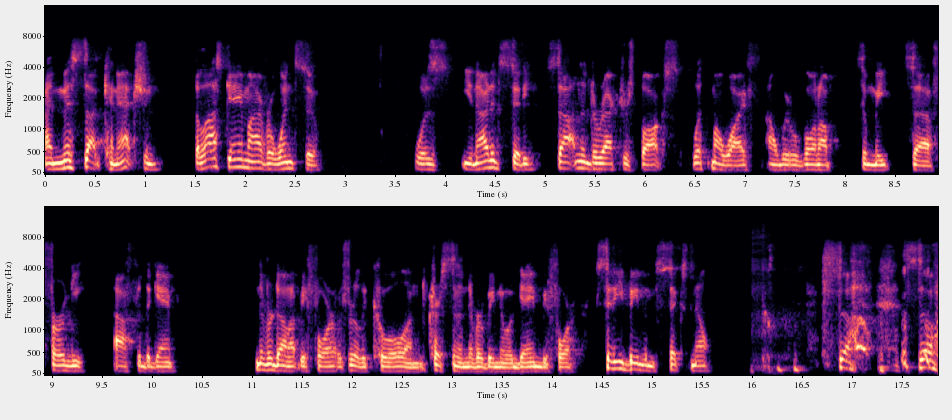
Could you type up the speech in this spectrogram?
I miss that connection. The last game I ever went to was United City. Sat in the director's box with my wife, and we were going up to meet uh, Fergie after the game. Never done it before. It was really cool. And Kristin had never been to a game before. City beat them six 0 so so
